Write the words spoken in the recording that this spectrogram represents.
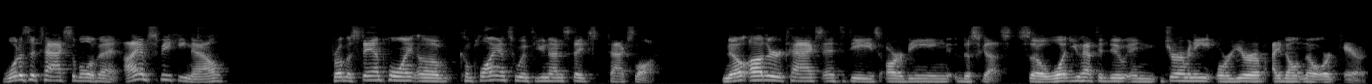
What is a taxable event? I am speaking now from a standpoint of compliance with United States tax law. No other tax entities are being discussed. So what you have to do in Germany or Europe, I don't know or care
